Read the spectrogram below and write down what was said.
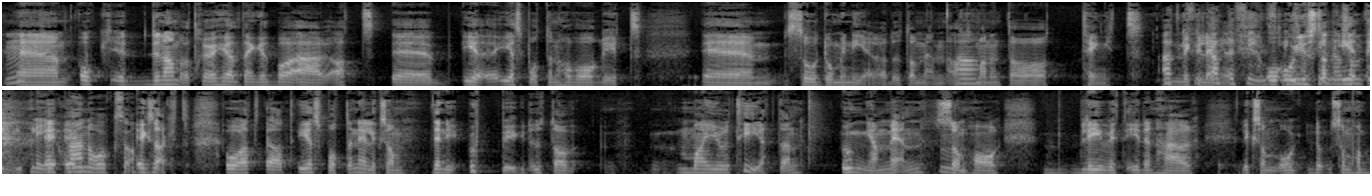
Mm. Ehm, och eh, den andra tror jag helt enkelt bara är att eh, e- e-sporten har varit ehm, så dominerad utav män att Ja. man inte har tänkt Att, mycket att längre. det finns Och- och liksom att kvinnor e- som vill bli eh, eh, stjärnor också. Exakt. Och att, att e-sporten är liksom, den är uppbyggd utav majoriteten unga män som har blivit i den här, liksom, som har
